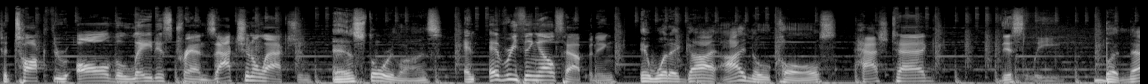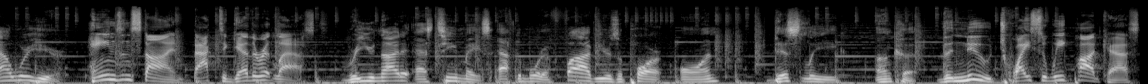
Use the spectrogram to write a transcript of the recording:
to talk through all the latest transactional action and storylines and everything else happening in what a guy I know calls hashtag this league. But now we're here. Haynes and Stein back together at last. Reunited as teammates after more than five years apart on This League Uncut. The new twice a week podcast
